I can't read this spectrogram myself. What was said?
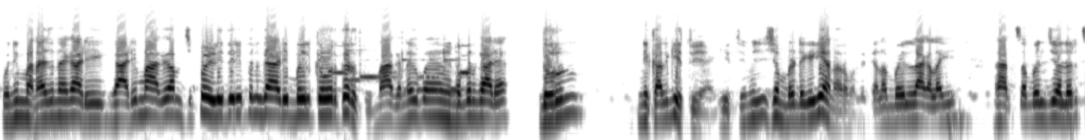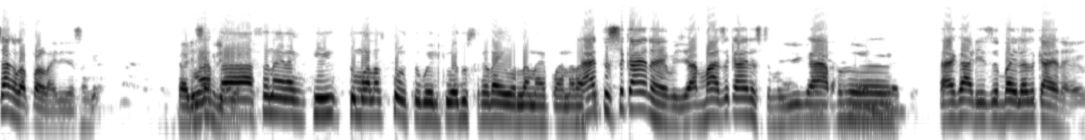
कोणी म्हणायचं नाही गाडी. गाडी माग आमची पडली तरी पण गाडी बैल कव्हर करतो. मागणं पण ह्यानं पण गाड्या धरून निकाल घेतोय. घेतोय म्हणजे शंभर टक्के घेणार म्हणलं. त्याला बैल लागला की आजचा बैल ज्वेलर चांगला पडलाय त्याच्या संग. गाडी मग चांगली आता पळाली. असं नाही ना की तुम्हालाच पळतो बैल किंवा दुसऱ्या ड्रायव्हरला नाही पाहणार नाही तसं काय नाही. म्हणजे आ- माझं काय नसतं. म्हणजे काय आपण अं, काय गाडीचं बैलाचं काय नाही.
